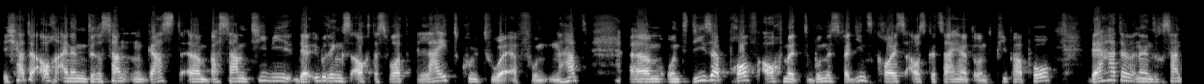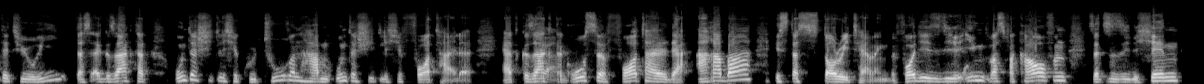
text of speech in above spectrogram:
Ich hatte auch einen interessanten Gast, äh, Bassam Tibi, der übrigens auch das Wort Leitkultur erfunden hat. Ähm, und dieser Prof, auch mit Bundesverdienstkreuz ausgezeichnet und pipapo, der hatte eine interessante Theorie, dass er gesagt hat, unterschiedliche Kulturen haben unterschiedliche Vorteile. Er hat gesagt, ja. der große Vorteil der Araber ist das Story Storytelling. Bevor die dir irgendwas verkaufen, setzen sie dich hin,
